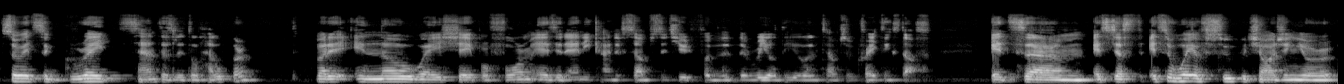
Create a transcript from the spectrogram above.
So it's a great Santa's little helper but it, in no way, shape, or form is it any kind of substitute for the, the real deal in terms of creating stuff. It's um, it's just it's a way of supercharging your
